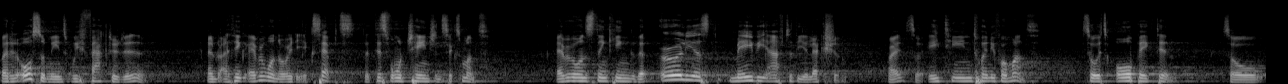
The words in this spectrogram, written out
But it also means we factored it in. And I think everyone already accepts that this won't change in six months. Everyone's thinking the earliest maybe after the election, right? So 18, 24 months. So it's all baked in. So,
